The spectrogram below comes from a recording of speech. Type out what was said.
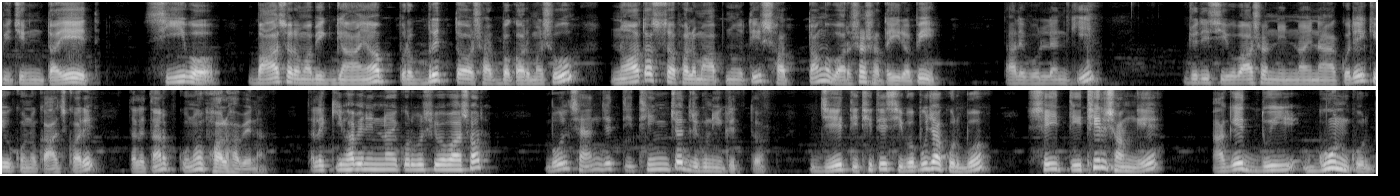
বিচিন্তয়েত। শিব বাসরমভিজ্ঞায় প্রবৃত্ত সর্বকর্মসু নতস্য ফলমাপ্নোতি সত্যং বর্ষ শতৈরপি তাহলে বললেন কি, যদি শিববাসন নির্ণয় না করে কেউ কোনো কাজ করে, তাহলে তার কোনো ফল হবে না। তাহলে কীভাবে নির্ণয় করব শিববাসর বলছেন যে তিথিঞ্চ দ্বিগুণীকৃত। যে তিথিতে শিব পূজা করব, সেই তিথির সঙ্গে আগে দুই গুণ করব।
